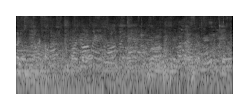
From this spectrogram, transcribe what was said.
Thank you.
